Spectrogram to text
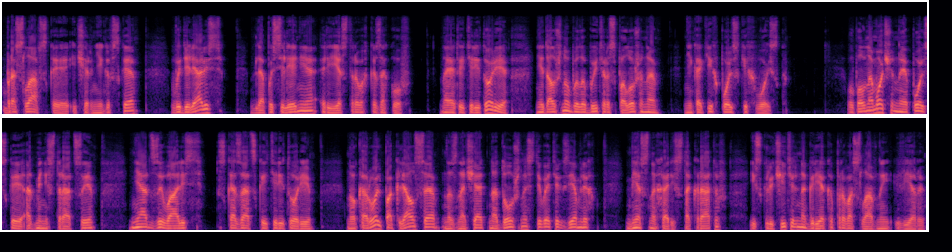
Брославская и Черниговская – выделялись для поселения реестровых казаков. На этой территории не должно было быть расположено никаких польских войск. Уполномоченные польской администрации не отзывались с казацкой территории, но король поклялся назначать на должности в этих землях местных аристократов исключительно греко-православной веры.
